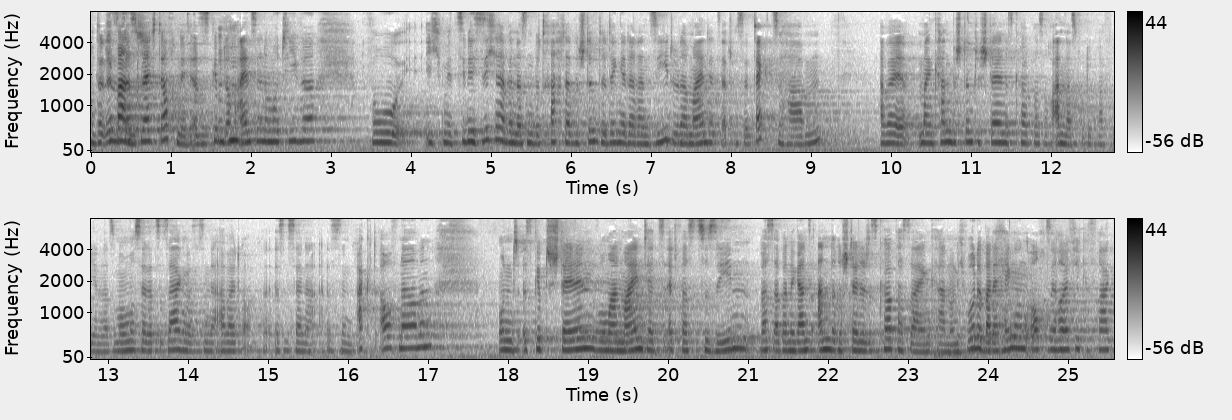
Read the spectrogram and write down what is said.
und dann spannend. ist es das vielleicht doch nicht. Also es gibt mhm. auch einzelne Motive, wo ich mir ziemlich sicher bin, dass ein Betrachter bestimmte Dinge daran sieht oder meint, jetzt etwas entdeckt zu haben. Aber man kann bestimmte Stellen des Körpers auch anders fotografieren. Also man muss ja dazu sagen, dass es in der Arbeit, es ist, eine, es sind Aktaufnahmen und es gibt Stellen, wo man meint, jetzt etwas zu sehen, was aber eine ganz andere Stelle des Körpers sein kann. Und ich wurde bei der Hängung auch sehr häufig gefragt,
